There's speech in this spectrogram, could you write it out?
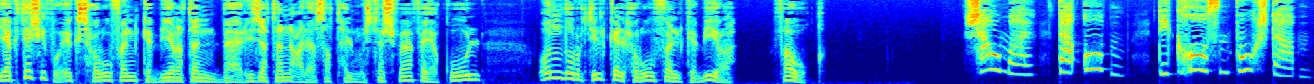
يكتشف إكس حروفا كبيرة بارزة على سطح المستشفى فيقول انظر تلك الحروف الكبيرة فوق Schau mal, da oben, die großen Buchstaben.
